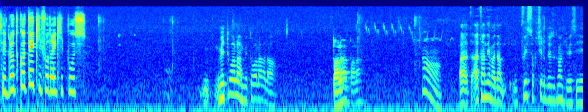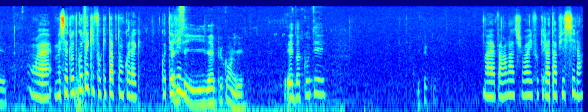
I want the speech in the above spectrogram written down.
C'est de l'autre côté qu'il faudrait qu'il pousse. Mets-toi là, mets-toi là, là. Par là, par là. Non. Att- attendez, madame. Vous pouvez sortir deux secondes, je vais essayer. Ouais, mais c'est de l'autre côté qu'il faut qu'il tape ton collègue. Côté Ah, je ville. sais, il est un peu con, il est. Et de l'autre côté. Il fait le tour. Ouais, par là, tu vois, il faut qu'il la tape ici, là.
